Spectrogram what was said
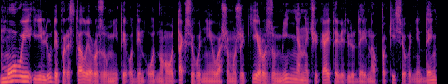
Мови і люди перестали розуміти один одного. От сьогодні в вашому житті розуміння не чекайте від людей. Навпаки, сьогодні день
